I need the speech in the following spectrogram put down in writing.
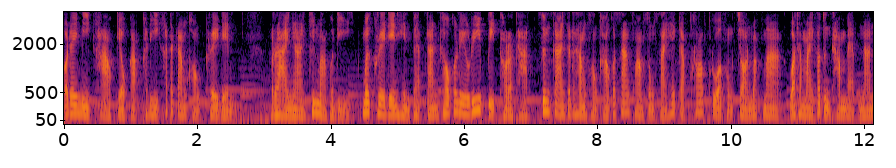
ก็ได้มีข่าวเกี่ยวกับคดีฆาตกรรมของเครเดน รายงานขึ้นมาพอดี เมื่อเครเดนเห็นแบบนั้นเขาก็เลยรีบปิดโทรทัศน์ ซึ่งการกระทำของเขาก็สร้างความสงสัยให้กับครอบครัวของจอห์นมากๆ ว่าทำไมเขาถึงทำแบบนั้น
